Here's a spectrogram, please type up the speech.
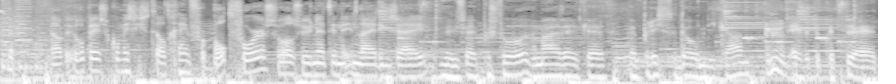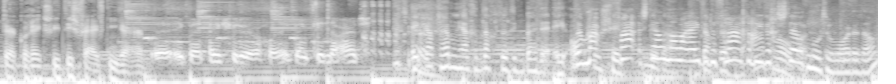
nou, de Europese Commissie stelt geen verbod voor, zoals u net in de inleiding zei. U zei pastoor, maar ik ben priester Dominicaan. Even het, ter correctie, het is 15 jaar. ik ben geen chirurg hoor, ik ben kinderarts. ik had helemaal niet gedacht dat ik bij de EO zou zitten. Stel nou maar even de vragen die er gesteld moeten worden dan.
